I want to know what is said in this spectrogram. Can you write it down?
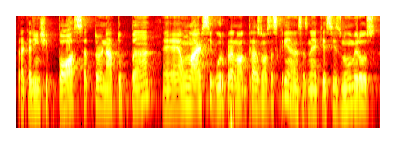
para que a gente possa tornar Tupã é, um lar seguro para as nossas crianças, né? Que esses números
